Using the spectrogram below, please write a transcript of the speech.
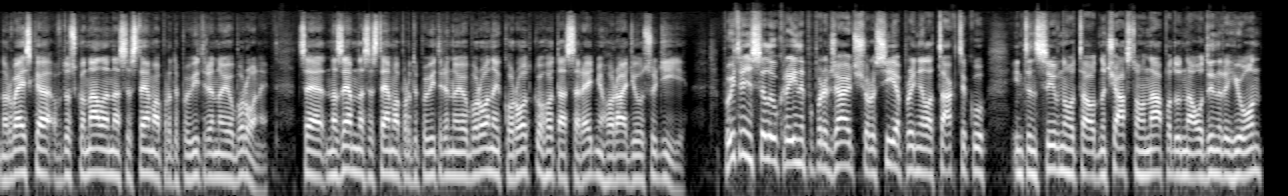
норвезька вдосконалена система протиповітряної оборони. Це наземна система протиповітряної оборони короткого та середнього радіусу дії. Повітряні сили України попереджають, що Росія прийняла тактику інтенсивного та одночасного нападу на один регіон,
